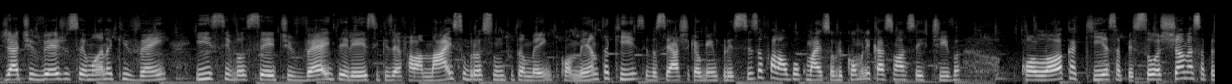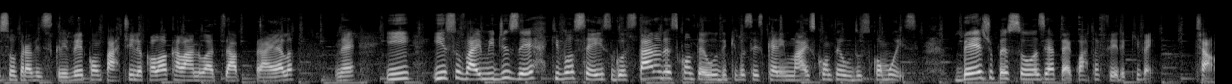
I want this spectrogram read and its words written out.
já te vejo semana que vem e se você tiver interesse e quiser falar mais sobre o assunto também, comenta aqui. Se você acha que alguém precisa falar um pouco mais sobre comunicação assertiva coloca aqui essa pessoa, chama essa pessoa para se inscrever, compartilha, coloca lá no WhatsApp para ela, né? E isso vai me dizer que vocês gostaram desse conteúdo e que vocês querem mais conteúdos como esse. Beijo, pessoas, e até quarta-feira que vem. Tchau!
